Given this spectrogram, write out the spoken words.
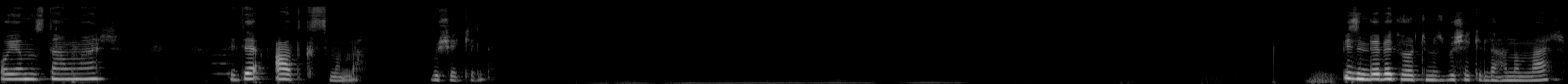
oyamızdan var. Bir de alt kısmında. Bu şekilde. Bizim bebek örtümüz bu şekilde hanımlar.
